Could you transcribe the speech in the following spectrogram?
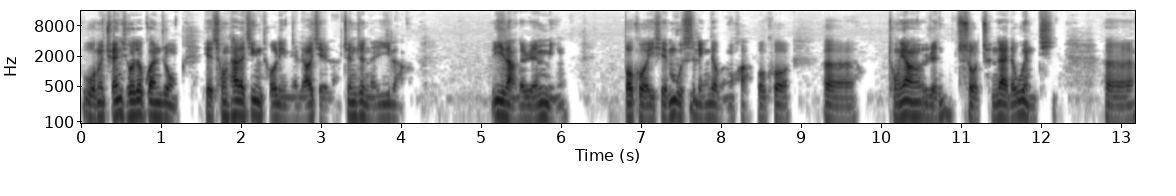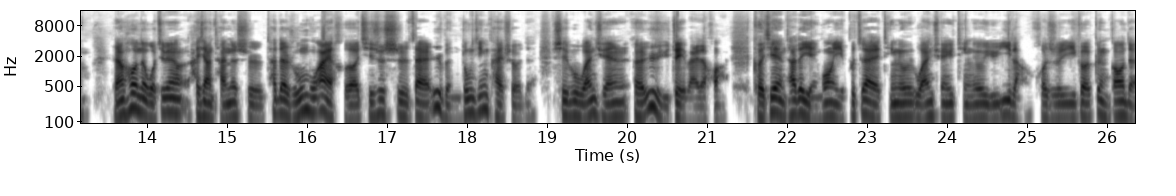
我们全球的观众也从他的镜头里面了解了真正的伊朗，伊朗的人民，包括一些穆斯林的文化，包括呃同样人所存在的问题。呃，然后呢，我这边还想谈的是，他的《如沐爱河》其实是在日本东京拍摄的，是一部完全呃日语对白的话，可见他的眼光也不再停留完全于停留于伊朗或者是一个更高的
